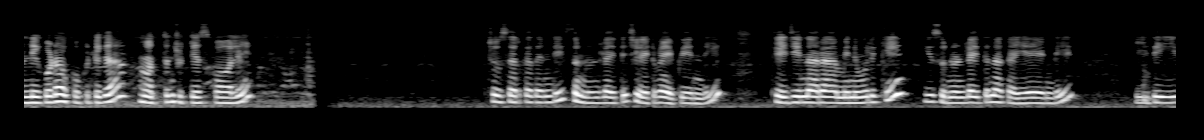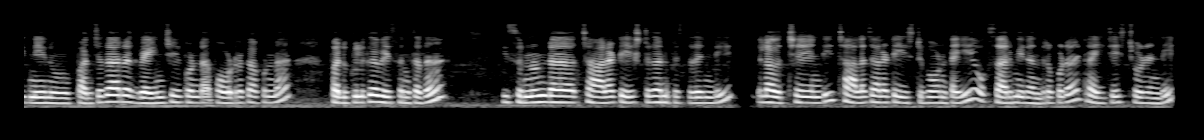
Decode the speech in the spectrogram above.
అన్నీ కూడా ఒక్కొక్కటిగా మొత్తం చుట్టేసుకోవాలి. చూసారు కదండి సున్నుండలు అయితే చేయటం అయిపోయింది. కేజీన్నర మినుములకి ఈ సున్నుండలు అయితే నాకు అయ్యాయండి. ఇది నేను పంచదార గ్రైండ్ చేయకుండా పౌడర్ కాకుండా పలుకులుగా వేసాను కదా. ఈ సున్నుండ చాలా టేస్ట్గా అనిపిస్తుందండి. ఇలా వచ్చేయండి చాలా చాలా టేస్ట్గా ఉంటాయి. ఒకసారి మీరు కూడా ట్రై చేసి చూడండి.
